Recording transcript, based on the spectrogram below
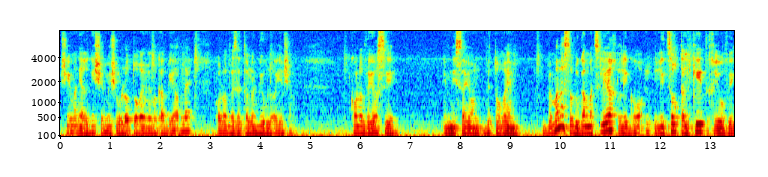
שאם אני ארגיש שמישהו לא תורם למכבי יבנה, כל עוד וזה תלוי בי, הוא לא יהיה שם. כל עוד ויוסי עם ניסיון ותורם, ומה לעשות, הוא גם מצליח לגרו, ליצור תלכיד חיובי.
